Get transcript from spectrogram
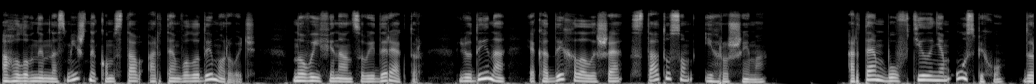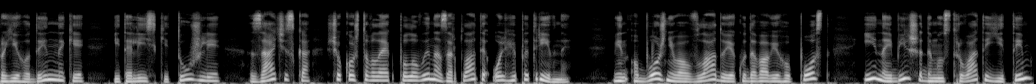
А головним насмішником став Артем Володимирович, новий фінансовий директор, людина, яка дихала лише статусом і грошима. Артем був втіленням успіху, дорогі годинники, італійські тужлі, зачіска, що коштувала як половина зарплати Ольги Петрівни. Він обожнював владу, яку давав його пост, і найбільше демонструвати її тим,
